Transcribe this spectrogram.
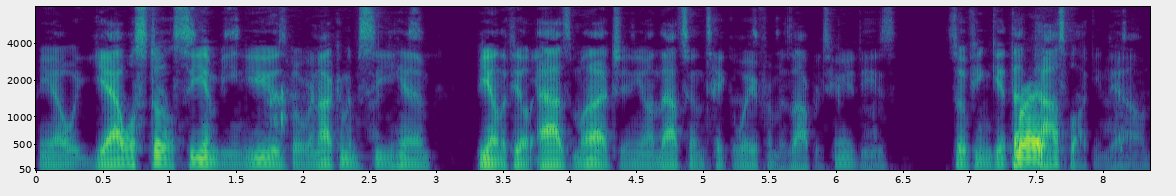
you know, yeah, we'll still see him being used, but we're not going to see him be on the field as much, and you know, and that's going to take away from his opportunities. So if you can get that right. pass blocking down,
